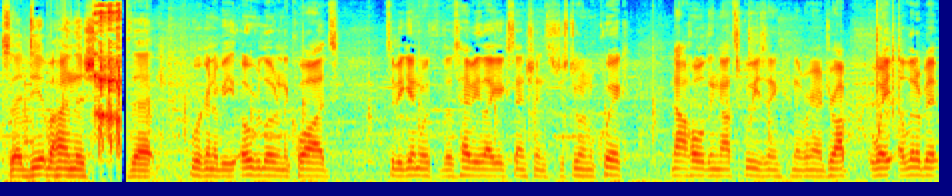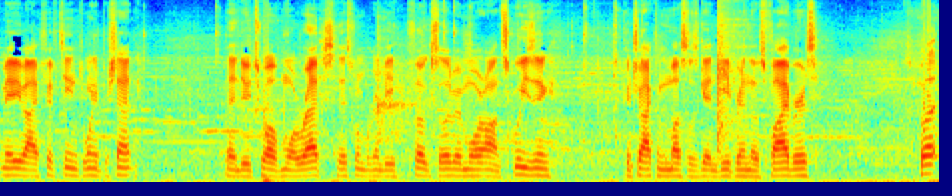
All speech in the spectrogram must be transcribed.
So the idea behind this is that we're gonna be overloading the quads to begin with those heavy leg extensions, just doing them quick, not holding, not squeezing. And then we're gonna drop weight a little bit, maybe by 15, 20%. Then do 12 more reps. This one we're gonna be focused a little bit more on squeezing, contracting the muscles, getting deeper in those fibers. But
